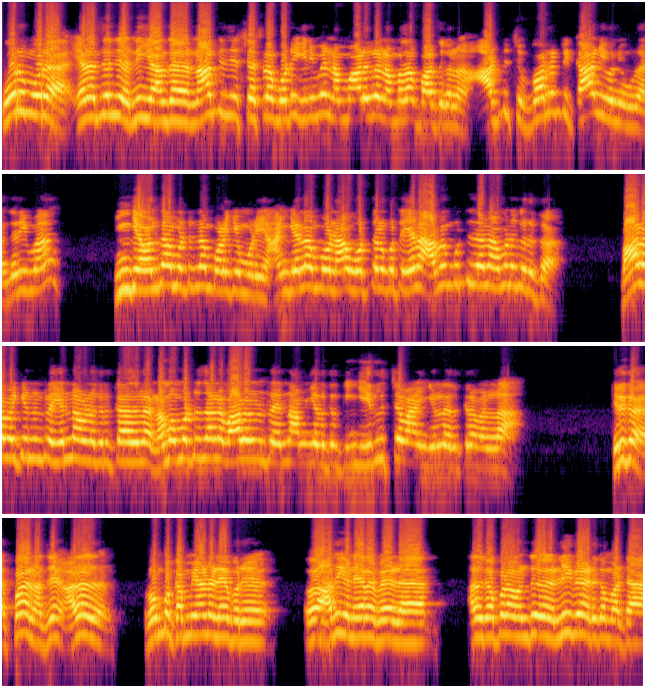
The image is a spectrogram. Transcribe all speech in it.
ஒரு முறை எனக்கு தெரிஞ்சு நீங்க அந்த நார்த் இந்தியன் ஸ்டேஷன்லாம் போட்டு இனிமேல் நம்ம ஆளுகளை நம்ம தான் பார்த்துக்கணும். அடிச்சு புரட்டி காலி பண்ணி விடுறான் தெரியுமா? இங்க வந்தா மட்டும்தான் பிழைக்க முடியும். அங்கெல்லாம் போனா ஒருத்தனுக்கு ஒருத்தன் ஏன்னா அவன் புத்தி தானே அவனுக்கு இருக்கான் வாழ வைக்கணுன்ற எண்ணம் அவனுக்கு இருக்காதுல்ல. நம்ம மட்டும் தானே வாழணுன்ற எண்ணம் அவங்களுக்கு இருக்கு. இங்க இருச்சவன் இங்கெல்லாம் இருக்கிறவன்லாம். இருக்க இப்ப நான் அதாவது ரொம்ப கம்மியான லேபரு அதிக நேரம் வேலை அதுக்கப்புறம் வந்து லீவே எடுக்க மாட்டேன்.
